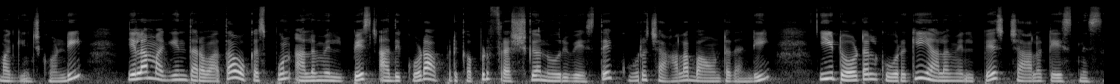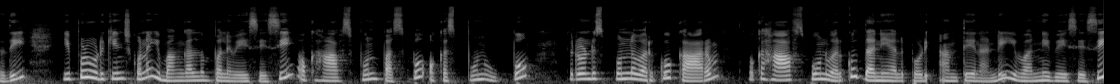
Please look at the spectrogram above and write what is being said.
మగ్గించుకోండి. ఇలా మగ్గిన తర్వాత ఒక స్పూన్ అల్లం వెల్లి పేస్ట్ అది కూడా అప్పటికప్పుడు ఫ్రెష్గా నూరి వేస్తే కూర చాలా బాగుంటుందండి. ఈ టోటల్ కూరకి అల్లం వెల్లి పేస్ట్ చాలా టేస్ట్ని ఇస్తుంది ఇప్పుడు ఉడికించుకున్న ఈ బంగాళదుంపలను వేసేసి ఒక హాఫ్ స్పూన్ పసుపు ఒక స్పూన్ ఉప్పు రెండు స్పూన్ల వరకు కారం ఒక హాఫ్ స్పూన్ వరకు ధనియాల పొడి అంతేనండి. ఇవన్నీ వేసేసి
